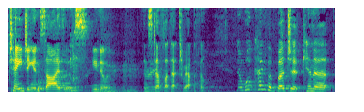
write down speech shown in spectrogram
changing in sizes, you know, mm-hmm. and right. stuff like that throughout the film. Now, what kind of a budget can an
